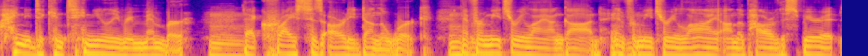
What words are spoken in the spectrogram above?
I need to continually remember mm. that Christ has already done the work. And for me to rely on God and for me to rely on the power of the Spirit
